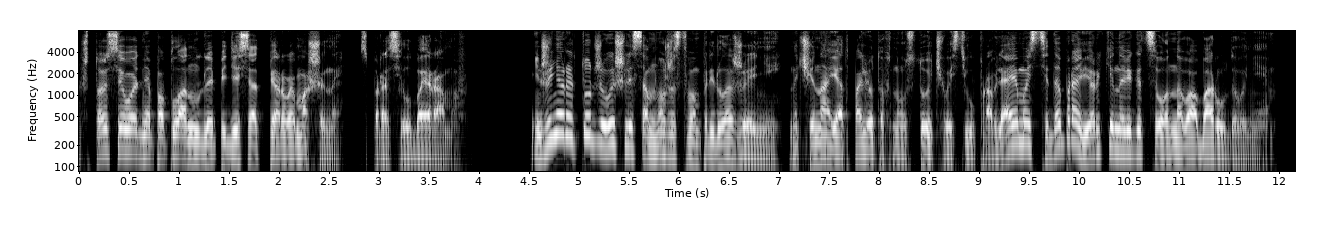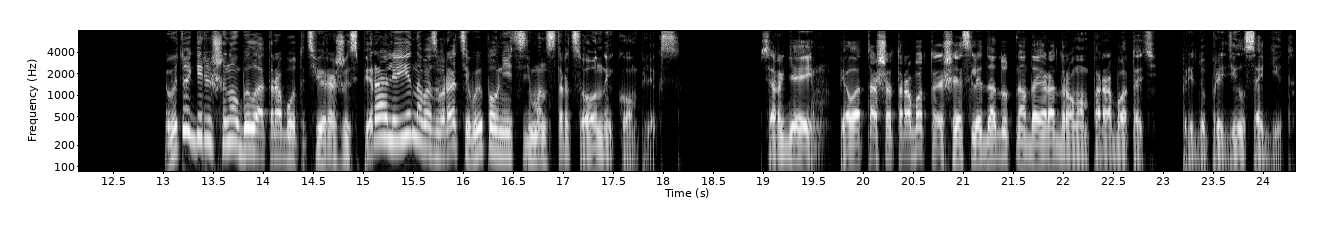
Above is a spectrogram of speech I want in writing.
«Что сегодня по плану для 51-й машины?» – спросил Байрамов. Инженеры тут же вышли со множеством предложений, начиная от полетов на устойчивость и управляемость до проверки навигационного оборудования. В итоге решено было отработать виражи спирали и на возврате выполнить демонстрационный комплекс. «Сергей, пилотаж отработаешь, если дадут над аэродромом поработать», — предупредил Сагит.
